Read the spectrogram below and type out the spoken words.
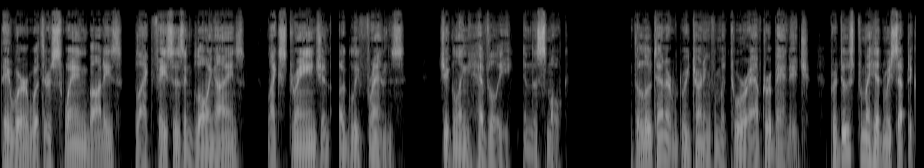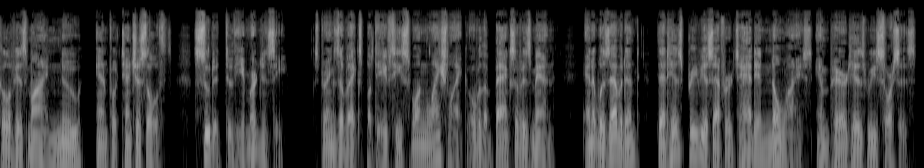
they were, with their swaying bodies, black faces, and glowing eyes, like strange and ugly friends, jiggling heavily in the smoke. The lieutenant, returning from a tour after a bandage, produced from a hidden receptacle of his mind new and portentous oaths suited to the emergency. Strings of expletives he swung lash-like over the backs of his men, and it was evident that his previous efforts had in no wise impaired his resources.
